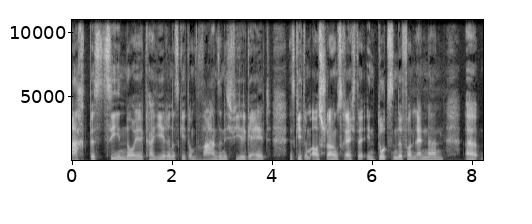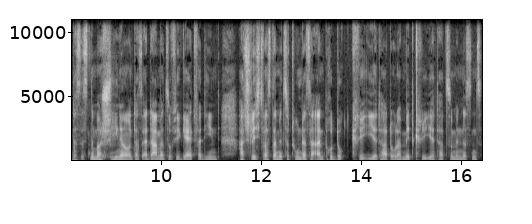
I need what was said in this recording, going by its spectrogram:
acht bis zehn neue Karrieren. Es geht um wahnsinnig viel Geld. Es geht um Ausstrahlungsrechte in Dutzende von Ländern. Äh, das ist eine Maschine und dass er damit so viel Geld verdient, hat schlicht was damit zu tun, dass er ein Produkt kreiert hat oder mitkreiert hat zumindest,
